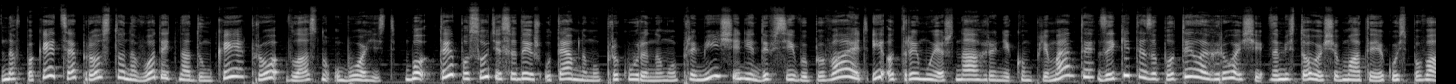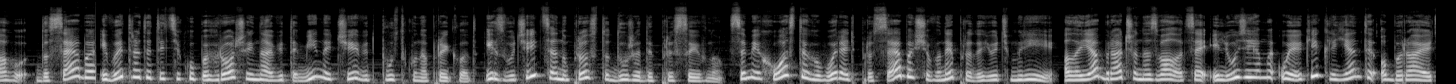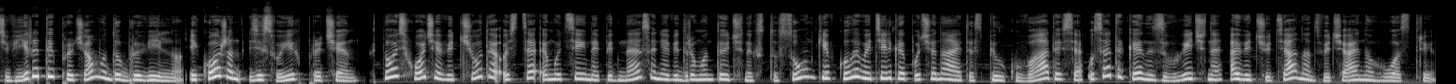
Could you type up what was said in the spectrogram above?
навпаки, це просто наводить на думки про власну убогість. Бо ти по суті сидиш у темному прокуреному приміщенні, де всі випивають, і отримуєш награні компліменти, за які ти заплатила гроші, замість того, щоб мати якусь повагу до себе і витратити ці купи грошей на вітаміни чи відпустку, наприклад. І звучить це ну просто дуже депресивно. Самі хости говорять про себе, що вони продають мрії. Але я б радше назвала це ілюзіями, у які клієнти обирають вірити, причому добровільно, і кожен зі своїх причин. Хтось хоче відчути ось це емоційне піднесення від романтичних стосунків, коли ви тільки починаєте спілкуватися, усе таке незвичне, а відчуття надзвичайно гострі.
